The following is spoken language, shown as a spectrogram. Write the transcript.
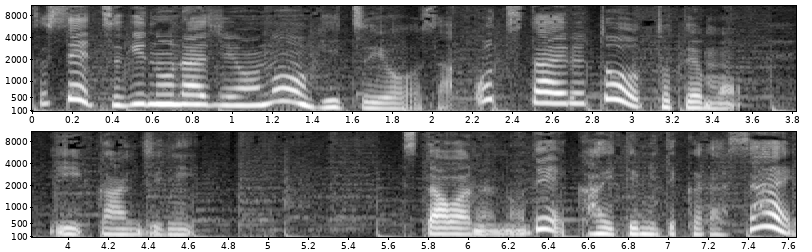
そして次のラジオの必要さを伝えるととてもいい感じに伝わるので書いてみてください。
